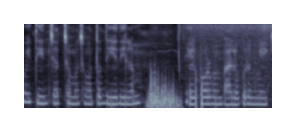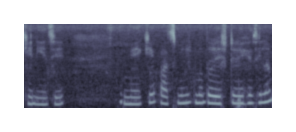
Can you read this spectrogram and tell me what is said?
ওই তিন চার চামচ মতো দিয়ে দিলাম। এরপর আমি ভালো করে মেখে নিয়েছি। মেখে পাঁচ মিনিট মতো রেস্টে রেখেছিলাম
